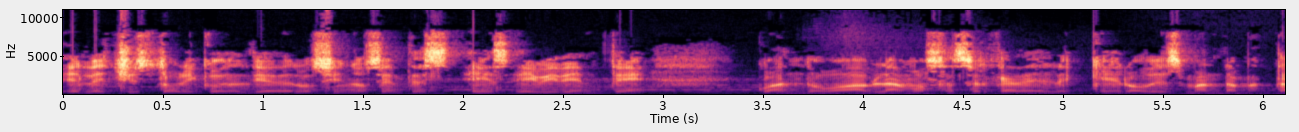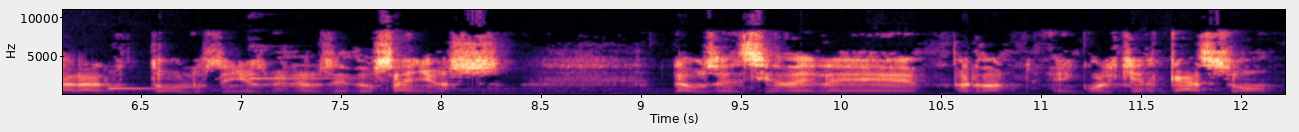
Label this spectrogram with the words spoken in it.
el hecho histórico del Día de los Inocentes es evidente cuando hablamos acerca de que Herodes manda matar a todos los niños menores de dos años. La ausencia de, perdón, en cualquier caso,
